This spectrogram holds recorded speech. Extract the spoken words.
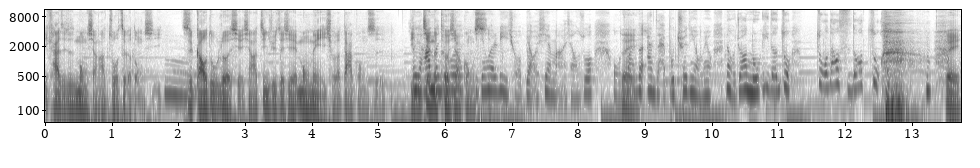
一开始就是梦想要做这个东西，是高度热血，想要进去这些梦寐以求的大公司，顶尖的特效公司，一定会力求表现嘛。想说，我做完这案子还不确定有没有，那我就要努力的做，做到死都要做。对，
